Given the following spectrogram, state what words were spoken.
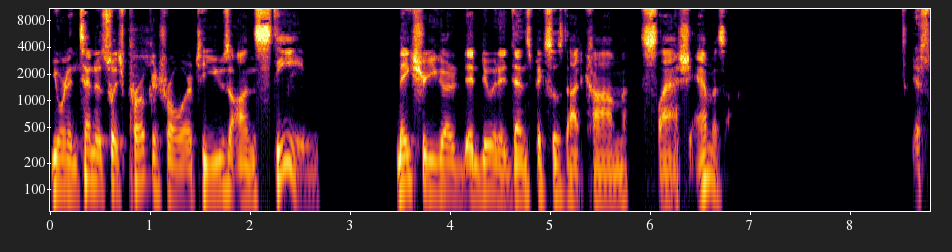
your Nintendo Switch Pro controller to use on Steam, make sure you go and do it at densepixels.com slash Amazon. Yes.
